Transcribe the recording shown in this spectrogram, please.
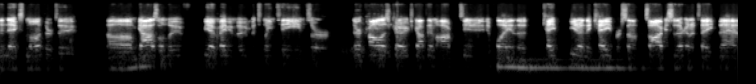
the next month or two. Um, guys will move, you know, maybe move between teams or their college coach got them opportunity to play in the Cape, you know, in the Cape or something. So obviously they're going to take that.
